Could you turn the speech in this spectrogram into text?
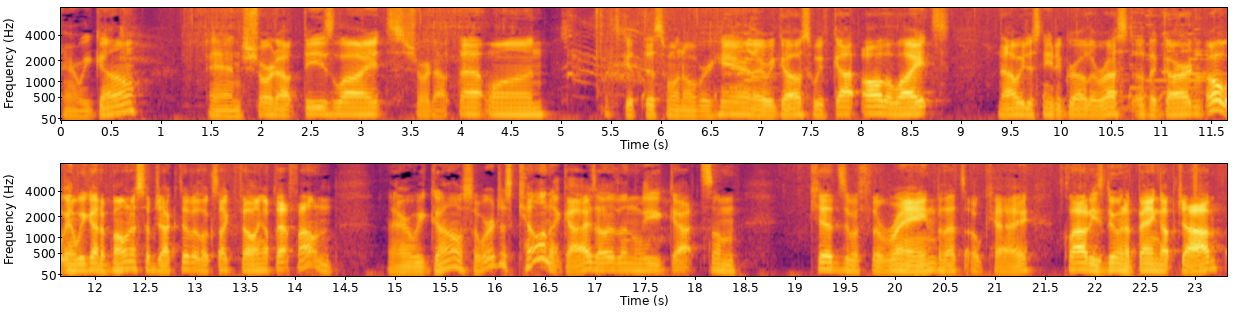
There we go. And short out these lights, short out that one. Let's get this one over here. There we go. So we've got all the lights. Now we just need to grow the rest of the garden. Oh, and we got a bonus objective. It looks like filling up that fountain. There we go. So we're just killing it, guys, other than we got some kids with the rain, but that's okay. Cloudy's doing a bang up job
